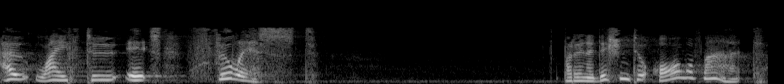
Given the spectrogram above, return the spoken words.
out life to its fullest. But in addition to all of that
